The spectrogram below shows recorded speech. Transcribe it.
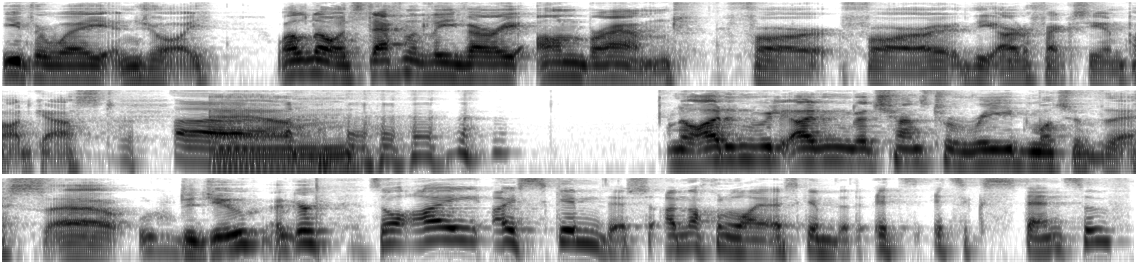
Either way, enjoy. Well, no, it's definitely very on brand for for the Artifexian podcast. Um, no, I didn't really. I didn't get a chance to read much of this. Uh, did you, Edgar? So I I skimmed it. I'm not going to lie, I skimmed it. It's it's extensive.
